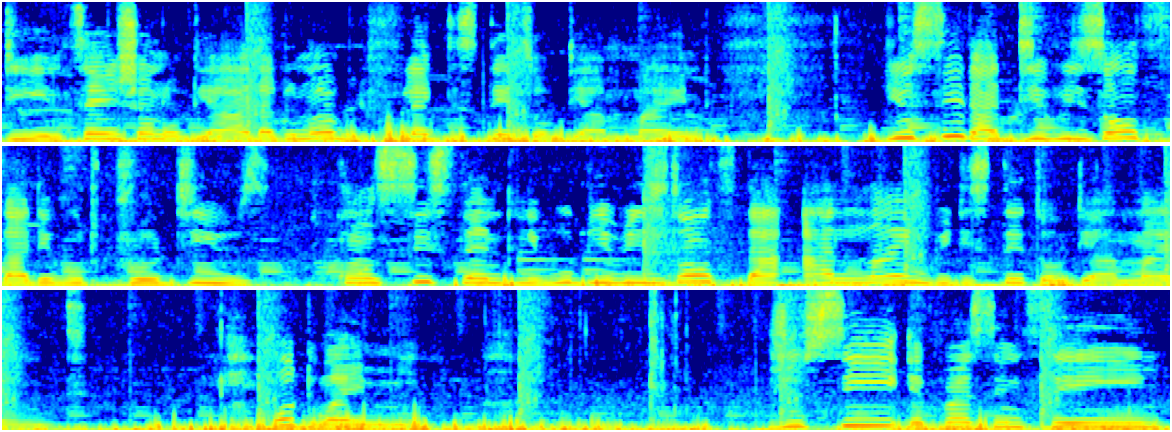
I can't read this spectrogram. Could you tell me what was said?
the intention of their heart, that do not reflect the state of their mind, you see that the results that they would produce consistently will be results that align with the state of their mind. What do I mean? You see a person saying,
